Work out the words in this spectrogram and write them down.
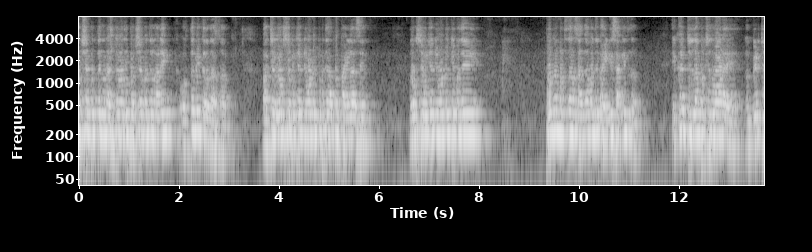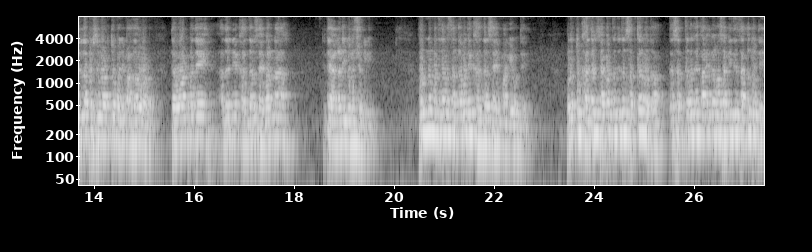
पक्षाबद्दल राष्ट्रवादी पक्षाबद्दल अनेक वक्तव्य करत असतात. मागच्या लोकसभेच्या निवडणुकीमध्ये आपण पाहिलं असेल लोकसभेच्या निवडणुकीमध्ये पूर्ण मतदारसंघामध्ये भाईंनी सांगितलं एकच जिल्हा परिषद वॉर्ड आहे बीड जिल्हा परिषद वॉर्ड तो म्हणजे माझा वॉर्ड. त्या वॉर्डमध्ये आदरणीय खासदार साहेबांना तिथे आघाडी मिळू शकली. पूर्ण मतदारसंघामध्ये खासदार साहेब मागे होते. परंतु खासदार साहेबांचा तिथं सत्कार होता. त्या सत्काराच्या कार्यक्रमासाठी ते सांगत होते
